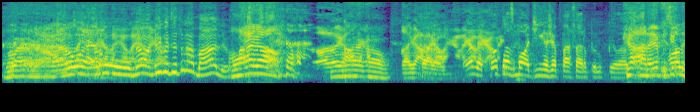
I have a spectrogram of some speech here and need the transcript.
Era, o- era o meu amigo de trabalho. Legal. legal. Legal. Legal. Olha quantas modinhas já passaram pelo pelado. Cara, é foda.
